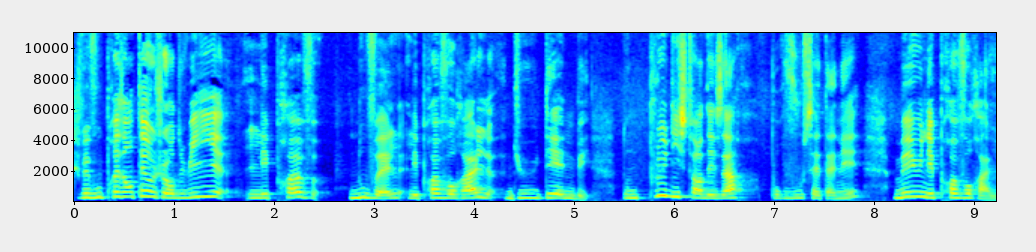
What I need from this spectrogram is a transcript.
Je vais vous présenter aujourd'hui l'épreuve nouvelle, l'épreuve orale du DNB. Donc plus d'histoire des arts pour vous cette année, mais une épreuve orale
